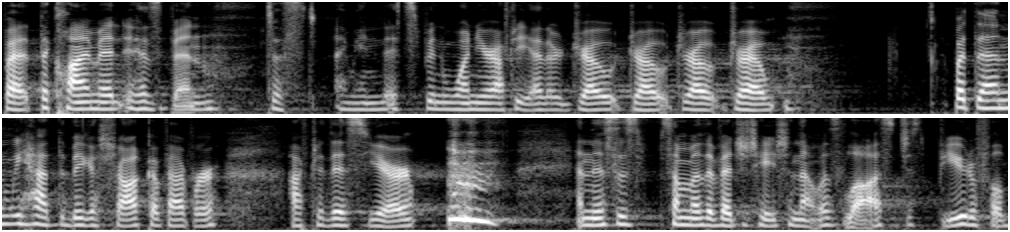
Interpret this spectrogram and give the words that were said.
But the climate has been just, I mean, it's been one year after the other drought, drought, drought, drought. But then we had the biggest shock of ever after this year. and this is some of the vegetation that was lost just beautiful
